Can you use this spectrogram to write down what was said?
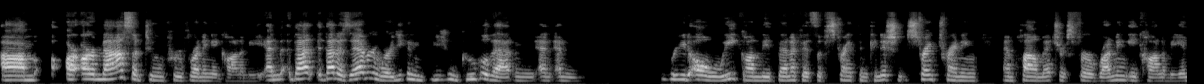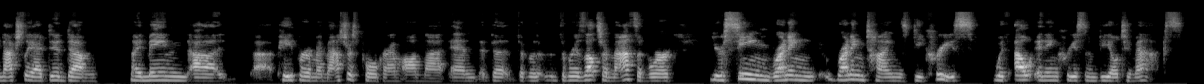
um, are, are massive to improve running economy, and that that is everywhere. You can you can Google that and and, and read all week on the benefits of strength and condition strength training and plyometrics for running economy. And actually, I did um, my main uh, uh, paper in my master's program on that, and the, the the results are massive. Where you're seeing running running times decrease without an increase in VO2 max.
